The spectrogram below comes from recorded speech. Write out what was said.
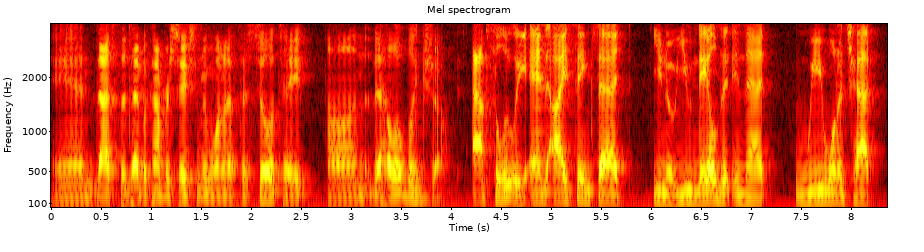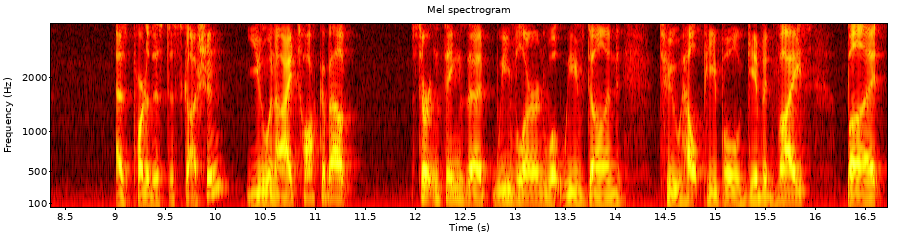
And that's the type of conversation we want to facilitate on the Hello Blink show. Absolutely. And I think that, you know, you nailed it in that we want to chat as part of this discussion. You and I talk about certain things that we've learned, what we've done to help people give advice, but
